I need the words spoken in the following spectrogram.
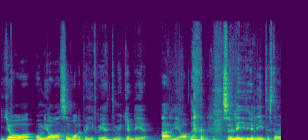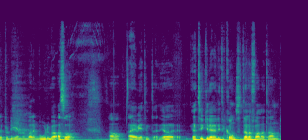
jag, om jag som håller på IFK jättemycket blir arg av det så blir det ju lite större problem än vad det borde vara. Alltså, ja, nej, jag vet inte. Jag, jag tycker det är lite konstigt i alla fall att han,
